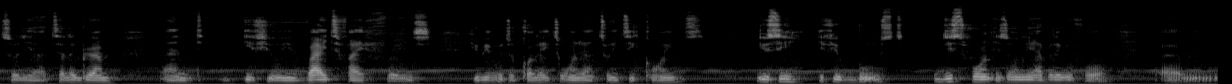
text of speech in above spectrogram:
so their telegram. And if you invite five friends you'll be able to collect 120 coins. You see if you boost this one is only available for um,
